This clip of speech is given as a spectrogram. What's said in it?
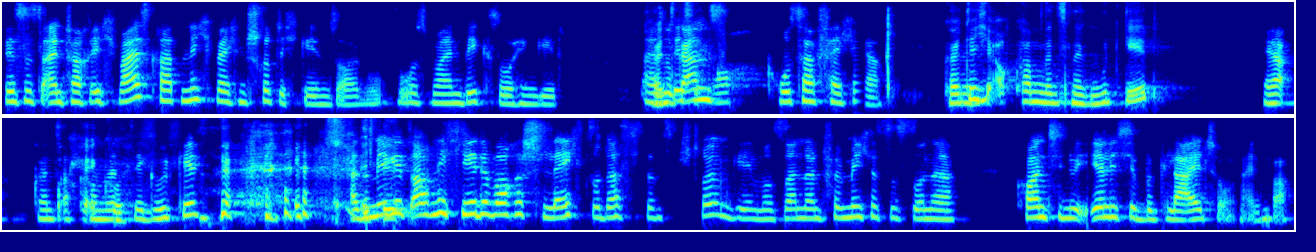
ist es einfach, ich weiß gerade nicht, welchen Schritt ich gehen soll, wo, wo es mein Weg so hingeht. Also ganz auch, großer Fächer. Könnte mhm. ich auch kommen, wenn es mir gut geht? Ja, könnte okay, auch kommen, cool. wenn es dir gut geht. also mir geht es auch nicht jede Woche schlecht, sodass ich dann zum Strömen gehen muss, sondern für mich ist es so eine kontinuierliche Begleitung einfach.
